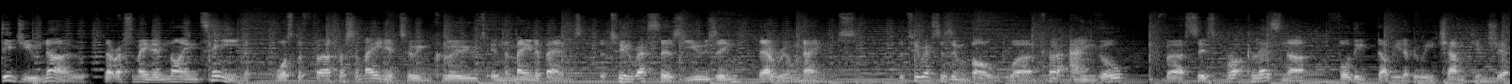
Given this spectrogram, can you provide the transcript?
Did you know that WrestleMania 19 was the first WrestleMania to include in the main event the two wrestlers using their real names? The two wrestlers involved were Kurt Angle versus Brock Lesnar for the WWE Championship.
